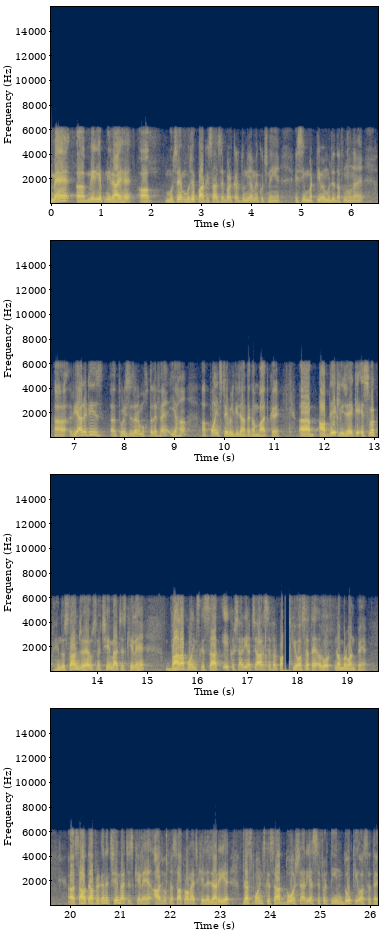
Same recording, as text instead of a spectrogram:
मैं uh, मेरी अपनी राय है uh, मुझे मुझे पाकिस्तान से बढ़कर दुनिया में कुछ नहीं है। इसी मट्टी में मुझे दफन होना है। रियलिटीज़ uh, थोड़ी सी ज़रा मुख्तलिफ़ हैं। यहाँ पॉइंट्स टेबल की जहाँ तक हम बात करें। आप देख लीजिए कि इस वक्त हिंदुस्तान जो है उसने छः मैचेस खेले हैं। बारह पॉइंट्स के साथ एक अशारिया चार सिफर पाँच की औसत है और वो नंबर वन पे है। साउथ अफ्रीका ने छह मैचेस खेले हैं। आज वो अपना सातवां मैच खेलने जा रही है। दस पॉइंट्स के साथ दो अशारिया, सिफर तीन, दो की औसत है।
